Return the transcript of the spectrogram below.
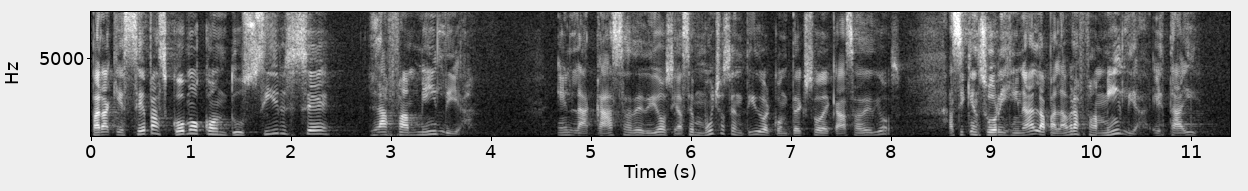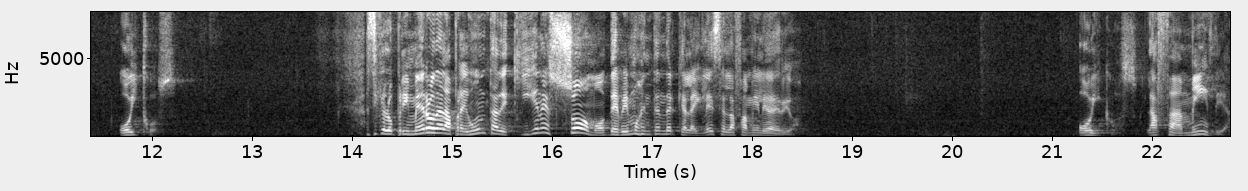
Para que sepas cómo conducirse la familia en la casa de Dios. Y hace mucho sentido el contexto de casa de Dios. Así que en su original la palabra familia está ahí, oikos. Así que lo primero de la pregunta de quiénes somos, debemos entender que la iglesia es la familia de Dios. Oikos, la familia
